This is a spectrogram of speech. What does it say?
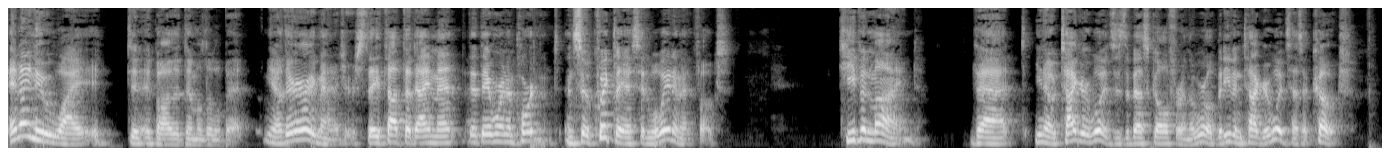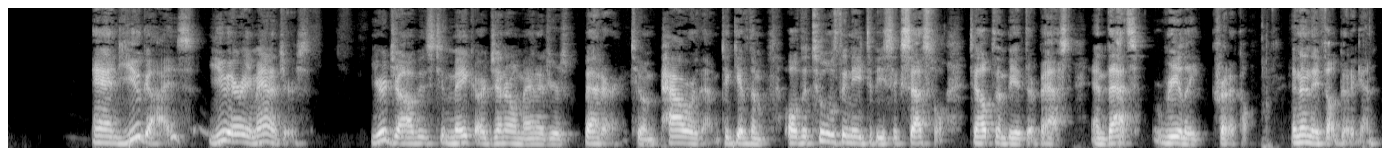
and I knew why it, it bothered them a little bit. You know, they're area managers. They thought that I meant that they weren't important. And so quickly I said, well, wait a minute, folks. Keep in mind that, you know, Tiger Woods is the best golfer in the world, but even Tiger Woods has a coach. And you guys, you area managers, your job is to make our general managers better, to empower them, to give them all the tools they need to be successful, to help them be at their best. And that's really critical. And then they felt good again.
